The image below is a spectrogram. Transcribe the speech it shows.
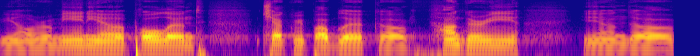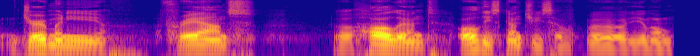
you know Romania, Poland, Czech Republic, uh, Hungary, and uh, Germany, France uh, Holland, all these countries have, uh, you know,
